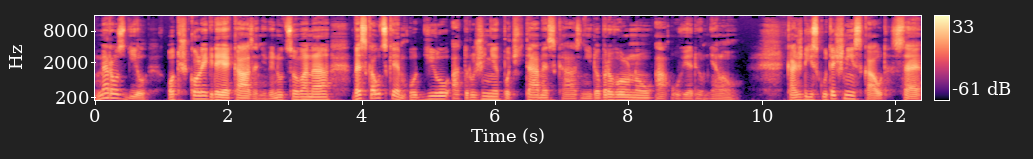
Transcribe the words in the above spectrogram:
Na rozdíl od školy, kde je kázeň vynucovaná, ve skautském oddílu a družině počítáme s kázní dobrovolnou a uvědomělou. Každý skutečný skaut se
